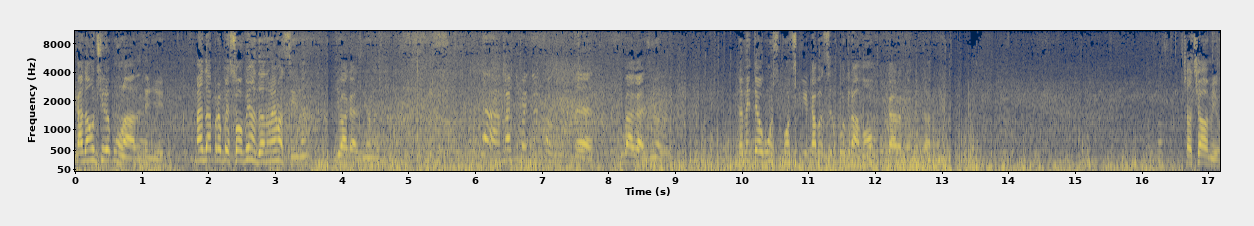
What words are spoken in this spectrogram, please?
Cada um tira pra um lado, entendi. Mas dá pra o pessoal vir andando mesmo assim, né? Devagarzinho, né? Dá, mas não vai ter como. É, devagarzinho. Também tem alguns pontos que acaba sendo contramão pro cara também, tá? Tchau, tchau, amigo.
